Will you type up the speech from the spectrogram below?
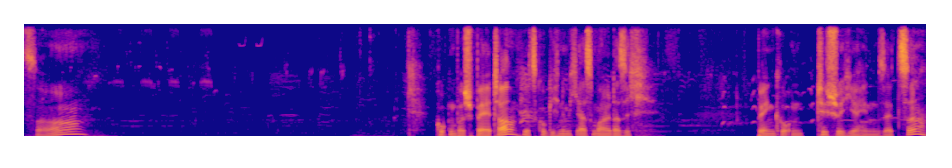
So. Gucken wir später. Jetzt gucke ich nämlich erstmal, dass ich Bänke und Tische hier hinsetze.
